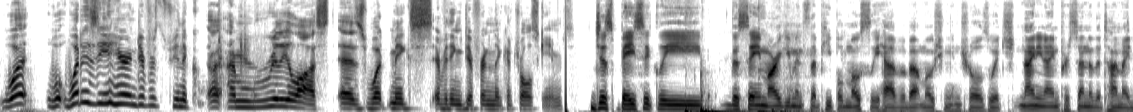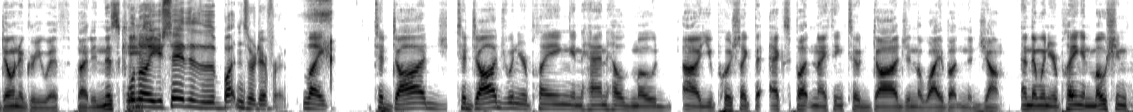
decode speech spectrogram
what, what, is the inherent difference between the? I'm really lost as what makes everything different in the control schemes. Just basically the same arguments that people mostly have about motion controls, which 99% of the time I don't agree with. But in this case, Well, no, you say that the buttons are different. like to dodge to dodge when you're playing in handheld mode uh, you push like the x button i think to dodge and the y button to jump and then when you're playing in motion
